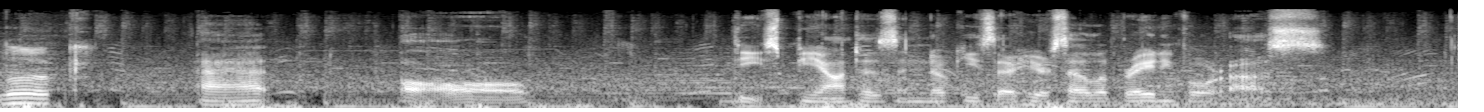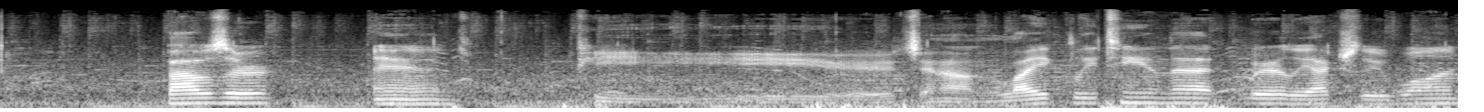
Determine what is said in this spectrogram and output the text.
Look at all these Piantas and Nokis that are here celebrating for us. Bowser and Peach, an unlikely team that rarely actually won.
